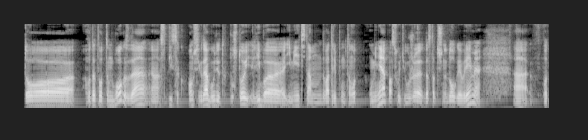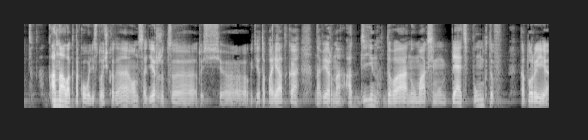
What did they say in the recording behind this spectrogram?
то вот этот вот inbox, да, э, список, он всегда будет пустой, либо иметь там 2-3 пункта. Вот у меня, по сути, уже достаточно долгое время а, вот аналог такого листочка, да, он содержит, э, то есть э, где-то порядка, наверное, 1, 2, ну максимум 5 пунктов, которые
